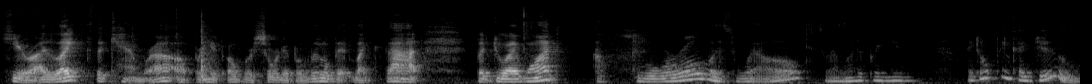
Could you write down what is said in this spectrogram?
here. I like the camera. I'll bring it over sort of a little bit like that. But do I want a floral as well? So I want to bring in, I don't think I do.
